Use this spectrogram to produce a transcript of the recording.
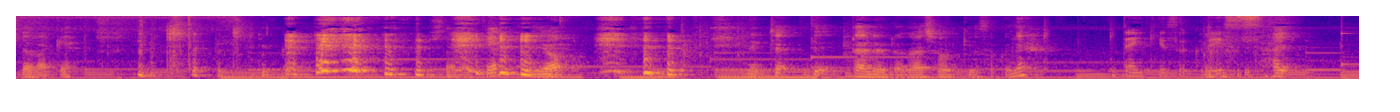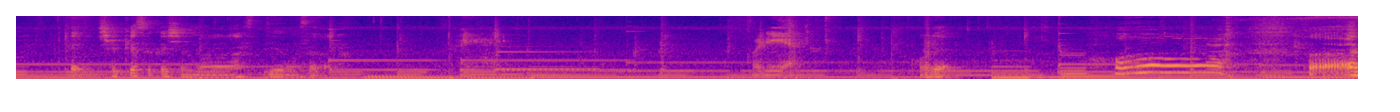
来たよ来ただけ。来ただけ？いいよ。でじゃでダルラが小休息ね。大休息です。はい。はい小休息します。でもさはいはい。これや。これ。はあ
